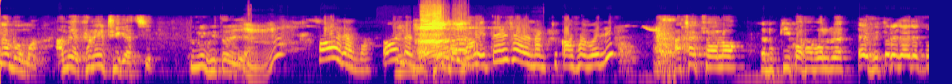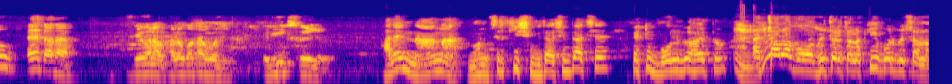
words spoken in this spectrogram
না বৌমা আমি এখানেই ঠিক আছি। তুমি ভিতরে যাও। ও দাদা ও দাদা ভেতরে চলো না একটু কথা বলি। আচ্ছা চলো একটু কি কথা বলবে? এই ভিতরে যাই রে একটু। এ দাদা যেও না ভালো কথা বলি রিক্স হয়ে যাবে। আরে না না মানুষের কি সুবিধা অসুবিধা আছে? একটু বলবে হয়তো। চলো বৌমা ভিতরে চলো কি বলবে চলো।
